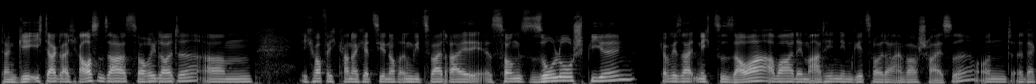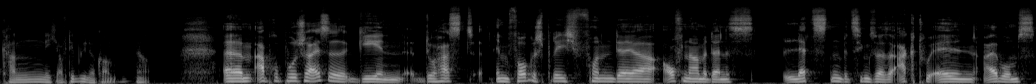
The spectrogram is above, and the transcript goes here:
Dann gehe ich da gleich raus und sage, sorry Leute, ähm, ich hoffe, ich kann euch jetzt hier noch irgendwie zwei, drei Songs solo spielen. Ich hoffe, ihr seid nicht zu sauer, aber dem Martin, dem geht's heute einfach scheiße und äh, der kann nicht auf die Bühne kommen. Ja. Ähm, apropos Scheiße gehen, du hast im Vorgespräch von der Aufnahme deines letzten bzw. aktuellen Albums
